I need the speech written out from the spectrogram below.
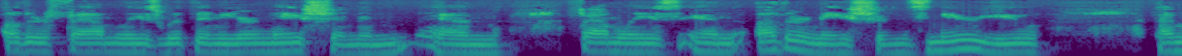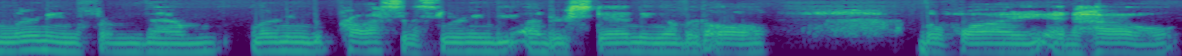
other families within your nation and, and families in other nations near you and learning from them, learning the process, learning the understanding of it all, the why and how.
